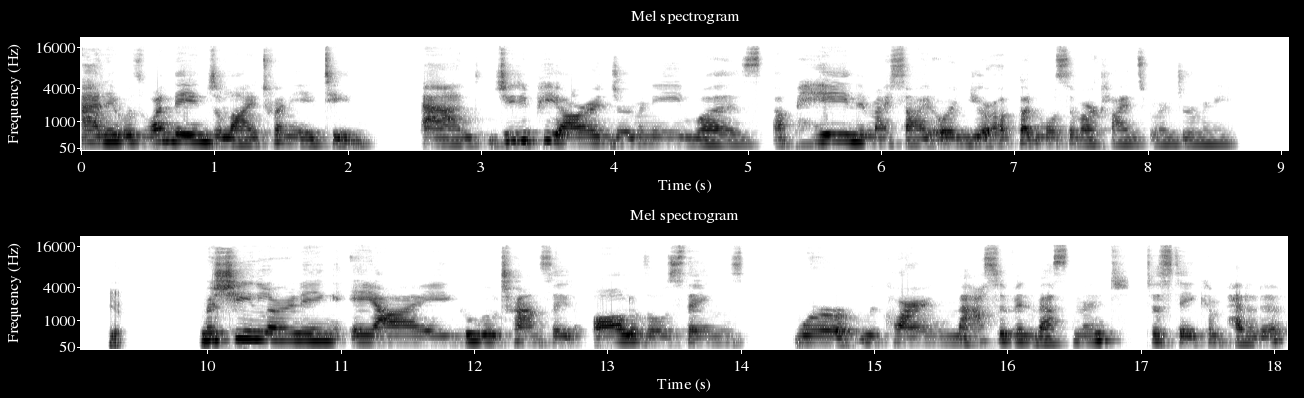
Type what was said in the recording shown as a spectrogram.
And it was one day in July 2018. And GDPR in Germany was a pain in my side, or in Europe, but most of our clients were in Germany. Yep. Machine learning, AI, Google Translate, all of those things were requiring massive investment to stay competitive.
